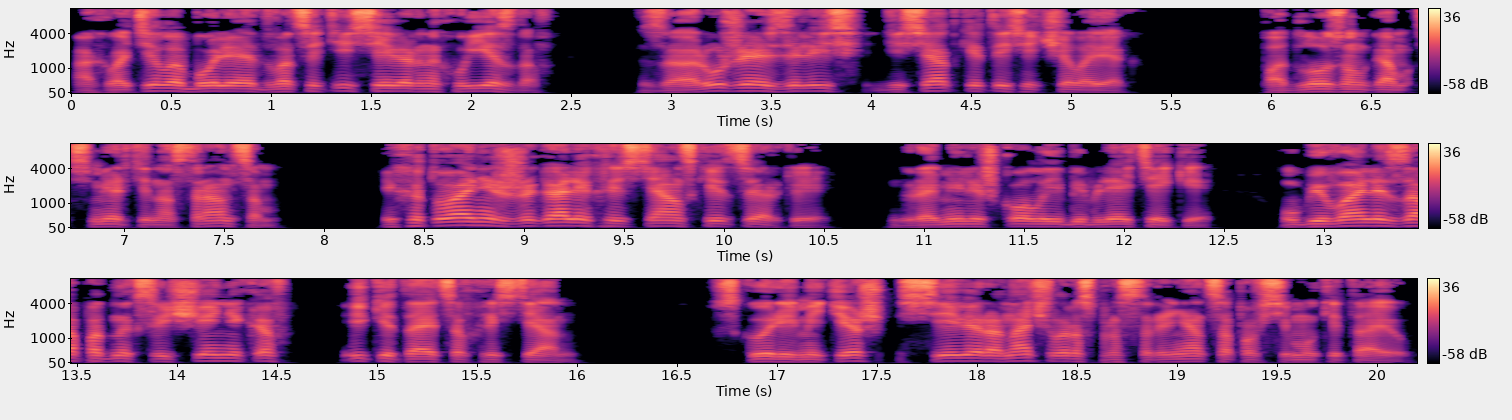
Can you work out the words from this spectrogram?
охватило более 20 северных уездов. За оружие взялись десятки тысяч человек. Под лозунгом «Смерть иностранцам» Ихетуане сжигали христианские церкви, громили школы и библиотеки, убивали западных священников и китайцев-христиан. Вскоре мятеж с севера начал распространяться по всему Китаю.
